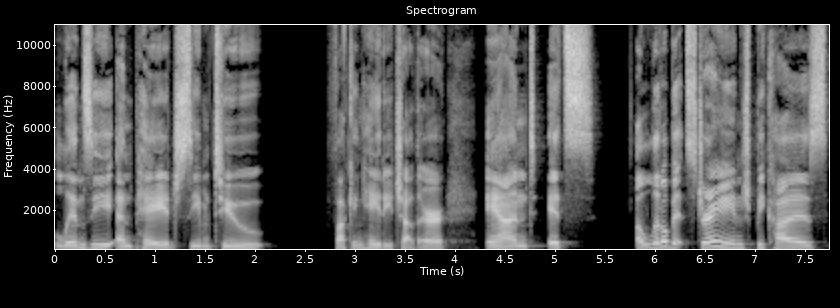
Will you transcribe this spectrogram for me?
Lindsay and Paige seem to fucking hate each other. And it's a little bit strange because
